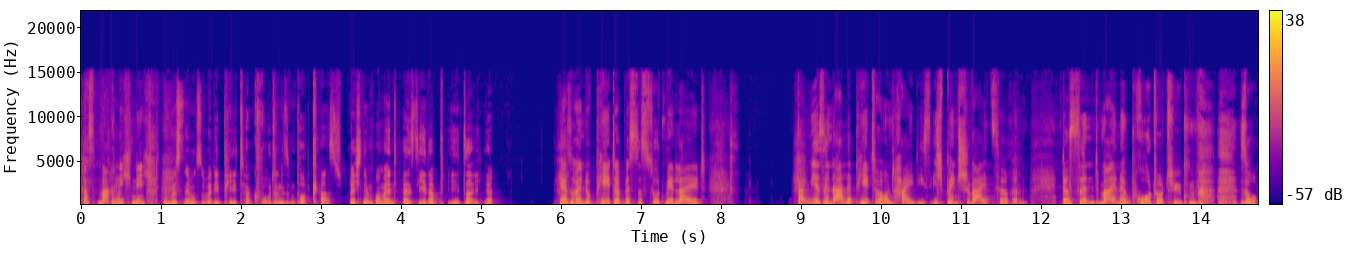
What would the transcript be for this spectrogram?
Das mache ich nicht. Wir müssen übrigens über die Peter-Quote in diesem Podcast sprechen. Im Moment heißt jeder Peter hier. Ja, also wenn du Peter bist, es tut mir leid. Bei mir sind alle Peter und Heidis. Ich bin Schweizerin. Das sind meine Prototypen. So,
